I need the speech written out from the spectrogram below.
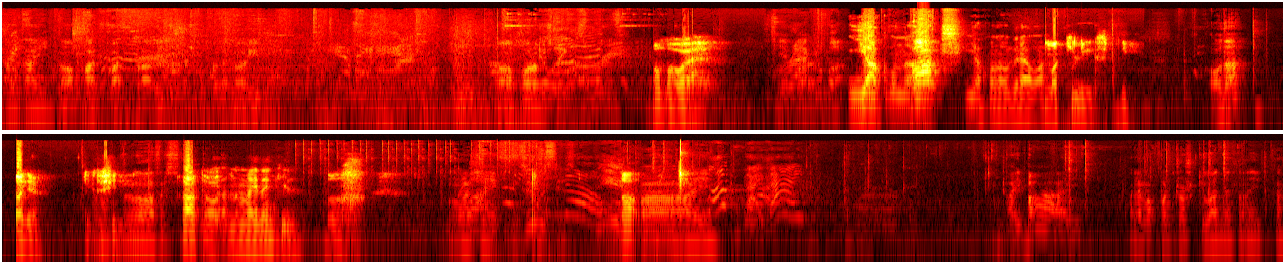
Daj, daj, no patrz, patrz, prawie ci weszło kolego, rip. O, porobisz tego. O małe. Nie porobisz. Jak ona... Patrz! Jak ona grała? Ma killing spree. Oda? A nie. To ktoś inny. No, first A Nie, to. ona ma jeden kill. No. No, raczej nie. No. Bye. bye bye. Bye bye. Ale ma pończoszki ładne ta nitka.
